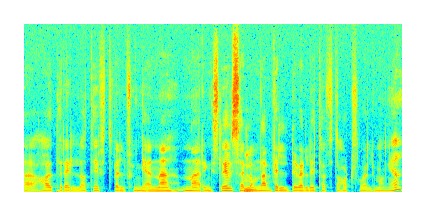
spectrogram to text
ha et relativt velfungerende næringsliv, selv Mm. om det er veldig, veldig tøft og hardt for veldig mange.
